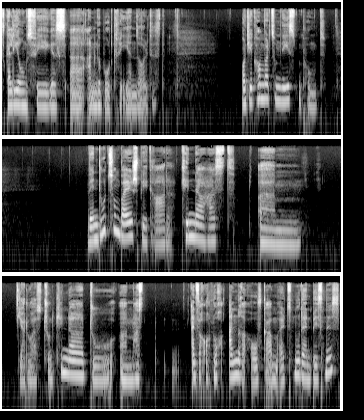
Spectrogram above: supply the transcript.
skalierungsfähiges äh, Angebot kreieren solltest. Und hier kommen wir zum nächsten Punkt. Wenn du zum Beispiel gerade Kinder hast, ähm, ja, du hast schon Kinder, du ähm, hast einfach auch noch andere Aufgaben als nur dein Business,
